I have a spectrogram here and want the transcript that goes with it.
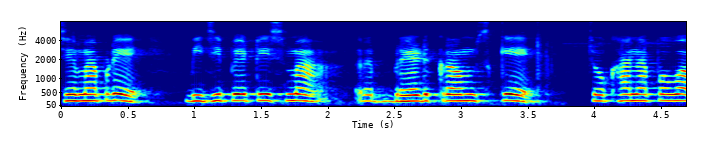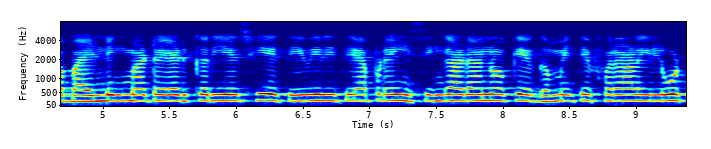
જેમ આપણે બીજી પેટીસમાં બ્રેડ ક્રમ્સ કે ચોખાના પૌવા બાઇન્ડિંગ માટે એડ કરીએ છીએ. તેવી રીતે આપણે અહીં સિંગાડાનો કે ગમે તે ફરાળી લોટ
